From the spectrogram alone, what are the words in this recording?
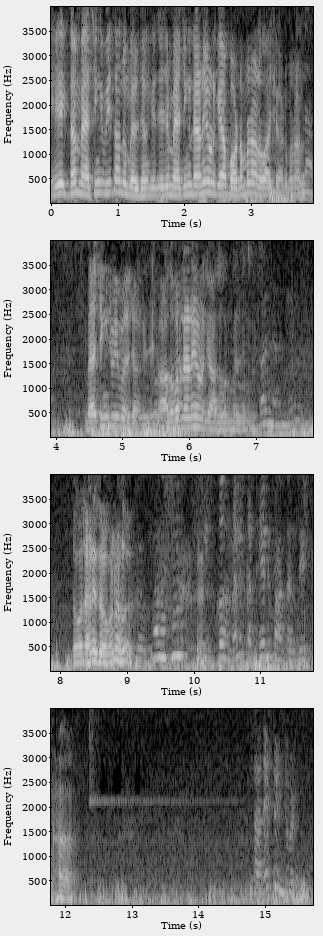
ਇਹ ਇਦਾਂ ਮੈਚਿੰਗ ਵੀ ਤੁਹਾਨੂੰ ਮਿਲ ਜਾਣਗੇ ਜੇ ਜੇ ਮੈਚਿੰਗ ਲੈਣੇ ਹੋਣਗੇ ਆ ਬਾਟਮ ਬਣਾ ਲਓ ਆ ਸ਼ਰਟ ਬਣਾ ਲਓ। ਮੈਚਿੰਗ ਚ ਵੀ ਮਿਲ ਜਾਣਗੇ ਜੇ ਆਲ ਓਵਰ ਲੈਣੇ ਹੋਣਗੇ ਆਲ ਓਵਰ ਮਿਲ ਜਾਣਗੇ। ਦੋ ਲੈਣੇ ਦੋ ਬਣਾ ਲਓ। ਇੱਕੋ ਹੈ ਨਾ ਵੀ ਇਕੱਠੇ ਨਹੀਂ ਪਾ ਸਕਦੇ। ਹਾਂ। ਸਾਰੇ ਪ੍ਰਿੰਟ ਬੜੇ ਸੋਹਣੇ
